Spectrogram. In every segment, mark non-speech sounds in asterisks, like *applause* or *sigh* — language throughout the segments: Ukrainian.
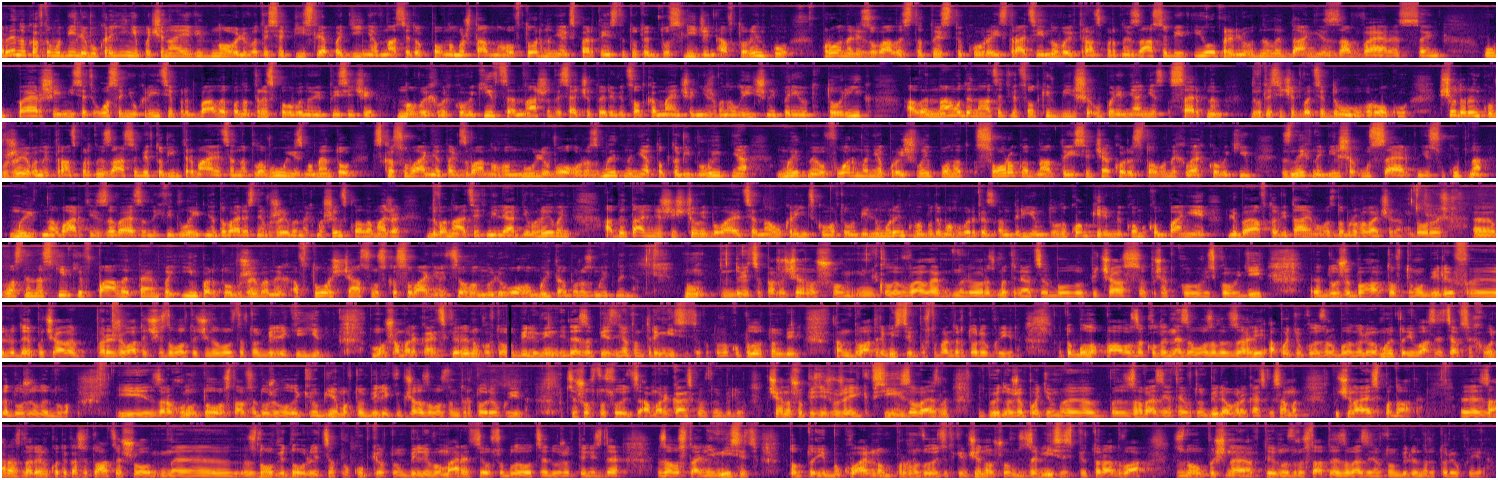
Ринок автомобілів в Україні починає відновлюватися після падіння внаслідок повномасштабного вторгнення. Експерти інституту досліджень авторинку проаналізували статистику реєстрації нових транспортних засобів і оприлюднили дані за вересень. У перший місяць осені українці придбали понад 3,5 тисячі нових легковиків. Це на 64% менше ніж в аналогічний період торік, але на 11% більше у порівнянні з серпнем 2022 року. Щодо ринку вживаних транспортних засобів, то він тримається на плаву і з моменту скасування так званого нульового розмитнення, тобто від липня, митне оформлення пройшли понад 41 тисяча користованих легковиків. З них найбільше у серпні. Сукупна митна вартість завезених від липня до вересня вживаних машин склала майже 12 мільярдів гривень. А детальніше, що відбувається на українському автомобільному ринку, ми будемо говорити з Андрієм Дуликом, керівником компанії Любе Авто. Вітаємо вас. Доброго вечора. Доброго вечора. Е, Власне, наскільки впали темпи імпорту вживаних авто з часу скасування цього нульового мита або розмитнення? Ну, дивіться, в першу чергу, що коли ввели нульове розмитнення, це було під час початку військових дій. е, Дуже багато автомобілів е, людей почали переживати, чи завозити, чи не завозити автомобілі, які їдуть. Тому що американський ринок автомобілів він іде запізнення там 3 місяці. Тобто ви купили автомобіль, там 2-3 місяці він поступає на територію України. Тобто була пауза, коли не завозили взагалі, а потім, коли зробили нульове мито, і власне ця вся хвиля дуже линула. І за рахунок того стався дуже великий об'єм автомобілів, які почали завозити на територію України. Це що стосується американських автомобілів. Звичайно, що пізніше вже всі їх завезли. Відповідно, вже потім е, завезення тих автомобілів американських саме починає спадати. Е, зараз на ринку така ситуація, що е, знову відновлюються покупки автомобілів в Америці. Особливо це дуже активність де за останній місяць. Тобто, і буквально прогнозується таким чином, що за місяць, півтора-два знову почне активно зростати завезення автомобілів на територію України.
